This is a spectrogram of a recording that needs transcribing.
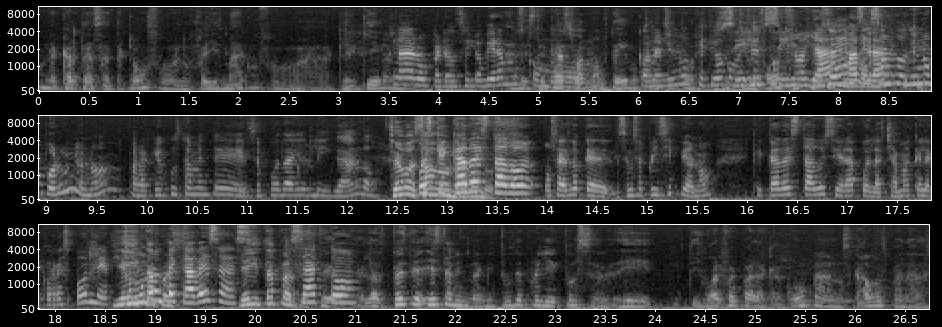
una carta a Santa Claus o a los Reyes Magos o a quien quieran. Claro, pero si lo viéramos En este como caso, a Cuauhtémoc, con el mismo objetivo Sí, como Sí, sí, no, Pues ya, pues más grande. de porque- uno por uno, ¿no? Para que justamente se pueda ir ligando. Se ha Pues que cada algunos- estado, o sea, es lo que decimos al principio, ¿no? Que cada estado hiciera pues la chama que le corresponde. Y Como un etapas. rompecabezas. Y hay etapas. Exacto. este, la- toda este- esta magnitud de proyectos, eh, igual fue para Cancún, para Los Cabos, para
